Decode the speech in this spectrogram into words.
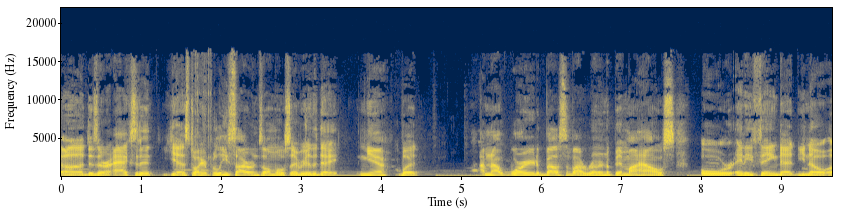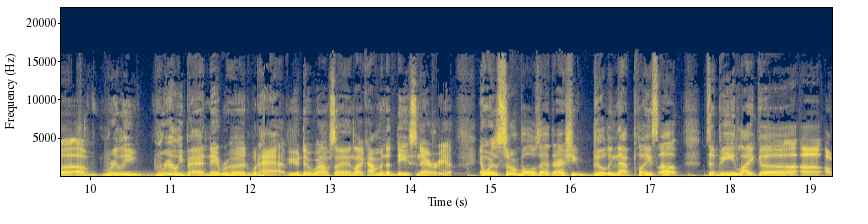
uh does there an accident? Yes. Do I hear police sirens almost every other day? Yeah, but I'm not worried about somebody running up in my house or anything that you know a, a really really bad neighborhood would have. You do what I'm saying? Like I'm in a decent area, and where the Super Bowl's at, they're actually building that place up to be like a a, a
